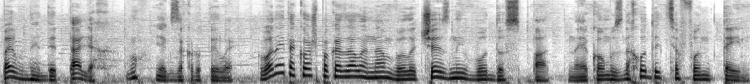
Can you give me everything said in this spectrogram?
певних деталях, ну як закрутили. Вони також показали нам величезний водоспад, на якому знаходиться фонтейн.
